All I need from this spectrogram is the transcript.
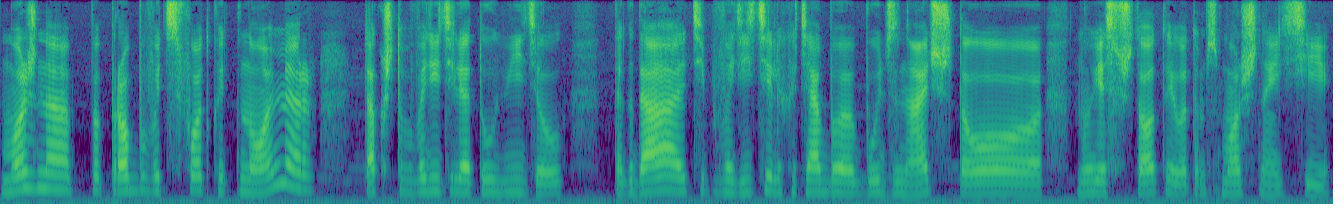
Можно попробовать сфоткать номер так, чтобы водитель это увидел. Тогда, типа, водитель хотя бы будет знать, что, ну, если что, ты его там сможешь найти.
